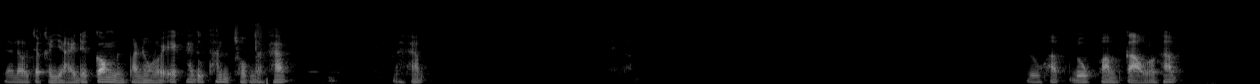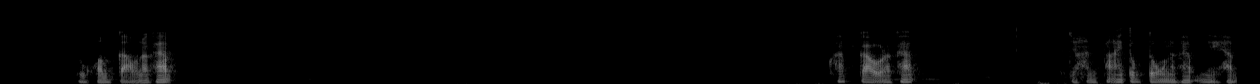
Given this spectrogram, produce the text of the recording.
เดี๋ยวเราจะขยายด้วยกล้อง 1600x ให้ทุกท่านชมนะครับนะครับ ดูครับดูความเก่านะครับ ดูความเก่านะครับ ครับเก่านะครับ จะหันปลายตรงๆนะครับนี่ครับ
